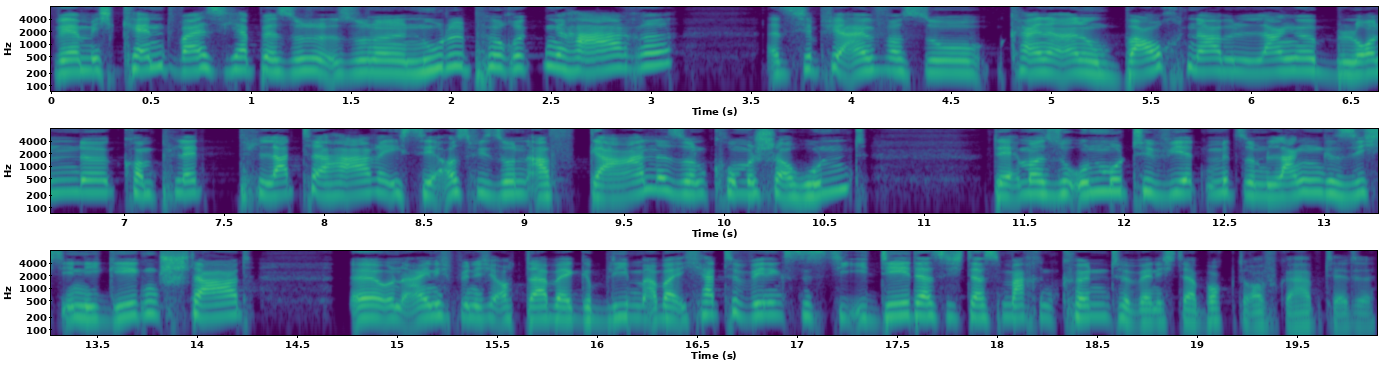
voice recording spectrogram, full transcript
wer mich kennt, weiß, ich habe ja so, so eine Nudelperückenhaare. Also ich habe hier einfach so, keine Ahnung, bauchnabellange, blonde, komplett platte Haare. Ich sehe aus wie so ein Afghane, so ein komischer Hund, der immer so unmotiviert mit so einem langen Gesicht in die Gegend starrt. Äh, Und eigentlich bin ich auch dabei geblieben. Aber ich hatte wenigstens die Idee, dass ich das machen könnte, wenn ich da Bock drauf gehabt hätte.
